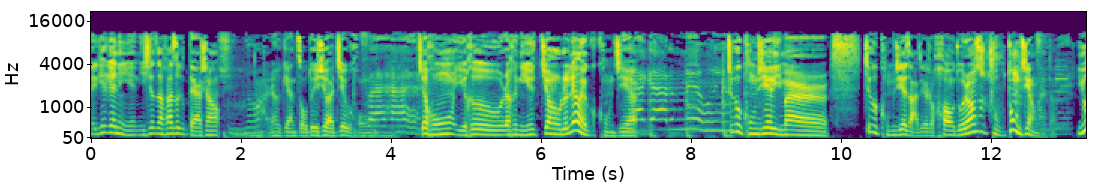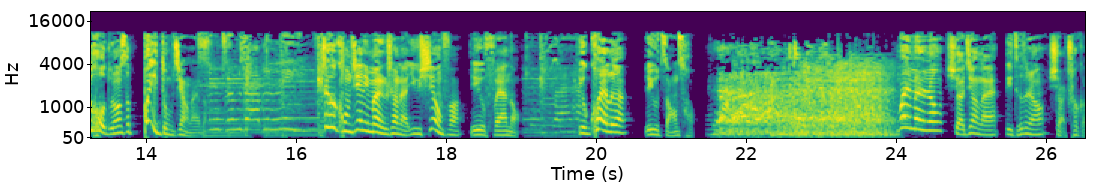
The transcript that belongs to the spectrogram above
你看看你，你现在还是个单身啊，然后赶紧找对象结个婚，结婚以后，然后你又进入了另一个空间，这个空间里面，这个空间咋介绍？好多人是主动进来的，有好多人是被动进来的。这个空间里面有啥呢？有幸福，也有烦恼，有快乐，也有争吵。外面人想进来，里头的人想出去，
